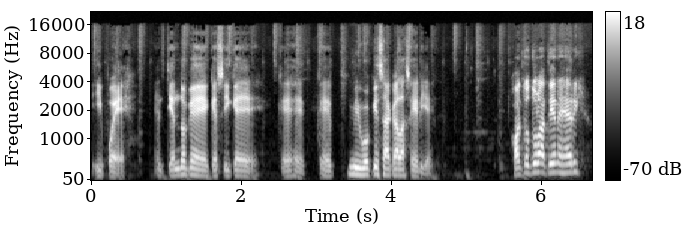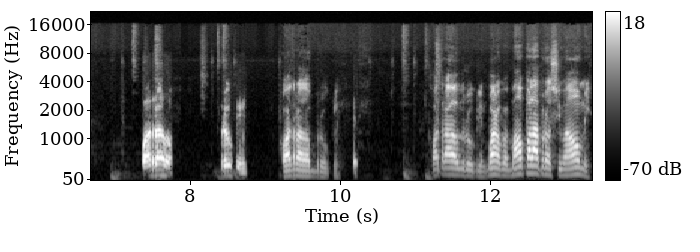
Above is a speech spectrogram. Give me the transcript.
Y pues entiendo que, que sí, que, que, que Milwaukee saca la serie. ¿Cuánto tú la tienes, Eri? 4 a 2. Brooklyn. 4 a 2 Brooklyn. 4 a 2 Brooklyn. Bueno, pues vamos para la próxima, Omi.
